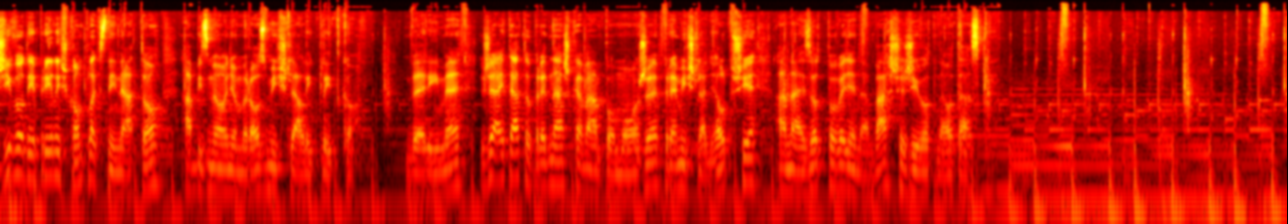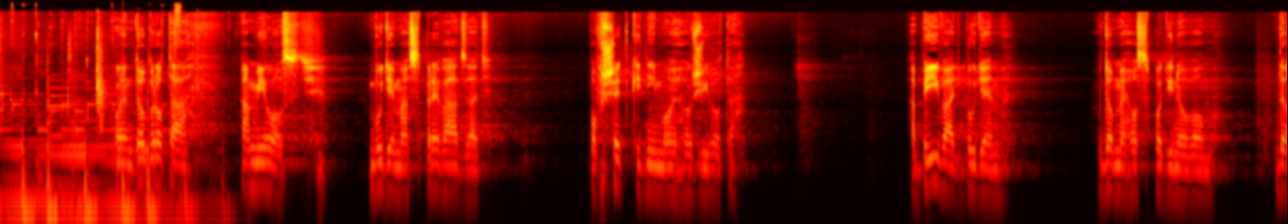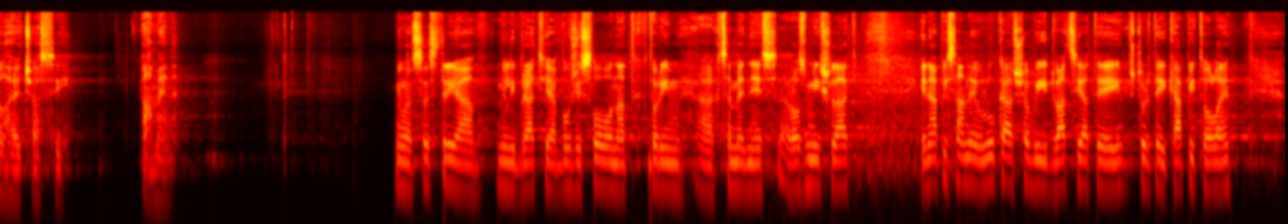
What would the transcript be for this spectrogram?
Život je príliš komplexný na to, aby sme o ňom rozmýšľali plitko. Veríme, že aj táto prednáška vám pomôže premyšľať hĺbšie a nájsť odpovede na vaše životné otázky. Len dobrota a milosť bude ma sprevádzať po všetky dni môjho života. A bývať budem v dome hospodinovom dlhé časy. Amen. Milé sestry a milí bratia, Božie slovo, nad ktorým chceme dnes rozmýšľať, je napísané v Lukášovi 24. kapitole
